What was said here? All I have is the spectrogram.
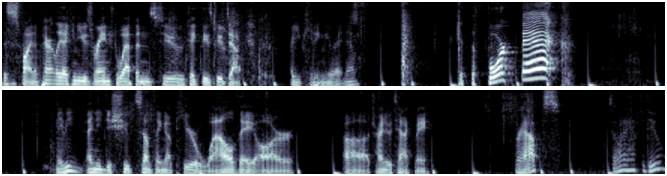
This is fine. Apparently I can use ranged weapons to take these dudes out. Are you kidding me right now? Get the fork back! Maybe I need to shoot something up here while they are uh, trying to attack me. Perhaps? Is that what I have to do?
